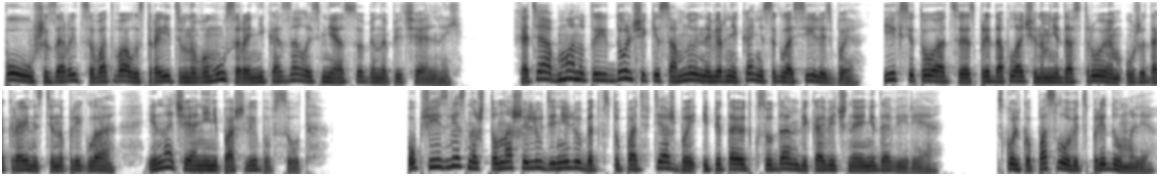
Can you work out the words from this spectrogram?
по уши зарыться в отвалы строительного мусора не казалась мне особенно печальной. Хотя обманутые дольщики со мной наверняка не согласились бы. Их ситуация с предоплаченным недостроем уже до крайности напрягла, иначе они не пошли бы в суд. Общеизвестно, что наши люди не любят вступать в тяжбы и питают к судам вековечное недоверие. Сколько пословиц придумали.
